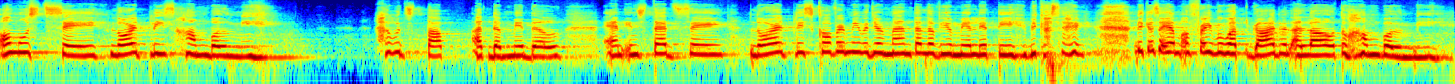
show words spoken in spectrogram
almost say, Lord, please humble me, I would stop at the middle and instead say, Lord, please cover me with your mantle of humility because I, because I am afraid of what God will allow to humble me.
